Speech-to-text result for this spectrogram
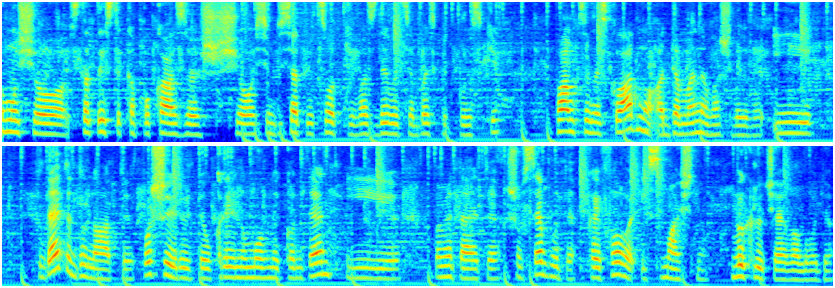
тому що статистика показує, що 70% вас дивиться без підписки. Вам це не складно, а для мене важливо. І кидайте донати, поширюйте україномовний контент і пам'ятайте, що все буде кайфово і смачно. Виключай Володя.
